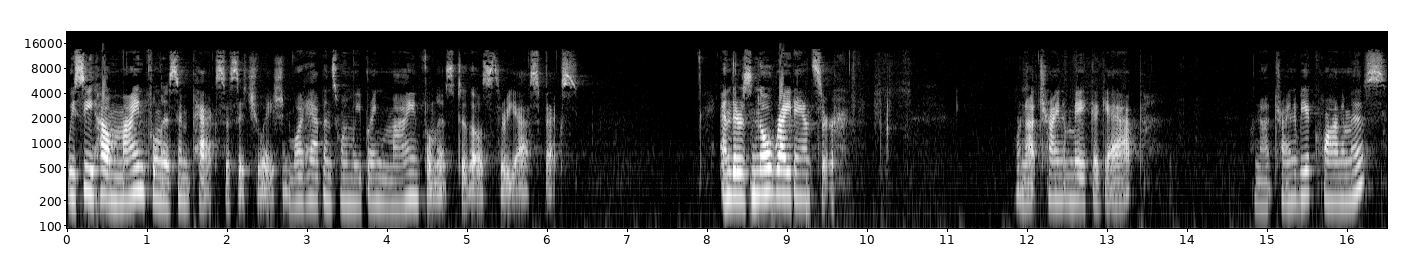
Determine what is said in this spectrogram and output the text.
We see how mindfulness impacts the situation. What happens when we bring mindfulness to those three aspects? And there's no right answer. We're not trying to make a gap. We're not trying to be equanimous.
